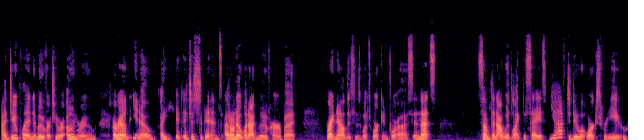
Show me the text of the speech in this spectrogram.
I do plan to move her to her own room around, you know, a, it, it just depends. I don't know when I'd move her, but right now this is what's working for us. And that's something I would like to say is you have to do what works for you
